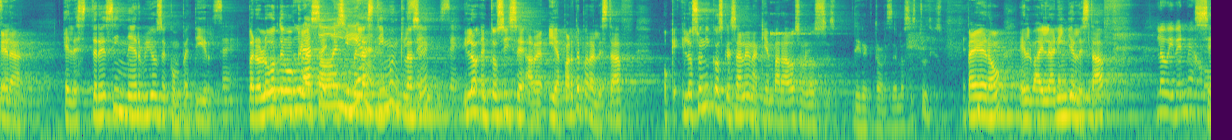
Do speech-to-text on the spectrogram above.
era el estrés y nervios de competir. Sí. Pero luego tengo Dura clase y si me día. lastimo en clase, Sí, sí. Y lo- entonces hice, a ver, y aparte para el staff, ok, los únicos que salen aquí embarados son los directores de los estudios. Pero el bailarín y el staff Lo viven mejor, Sí.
